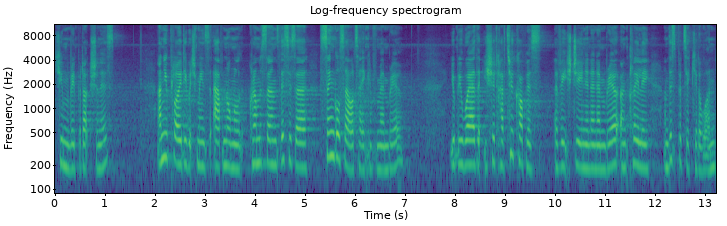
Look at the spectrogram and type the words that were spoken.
human reproduction is. Aneuploidy, which means abnormal chromosomes, this is a single cell taken from embryo. You'll be aware that you should have two copies of each gene in an embryo, and clearly, on this particular one,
